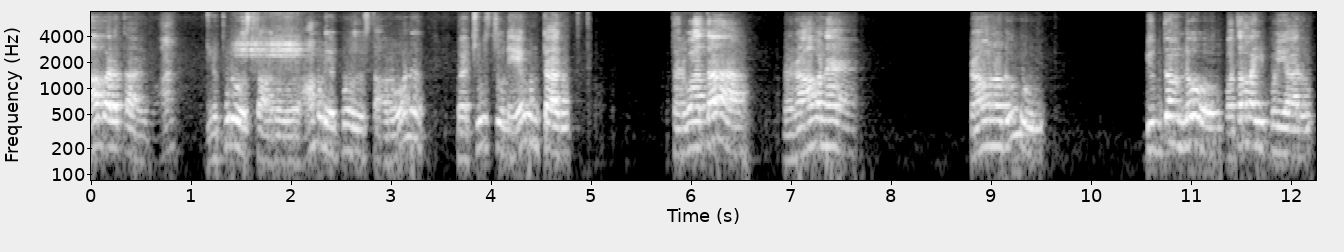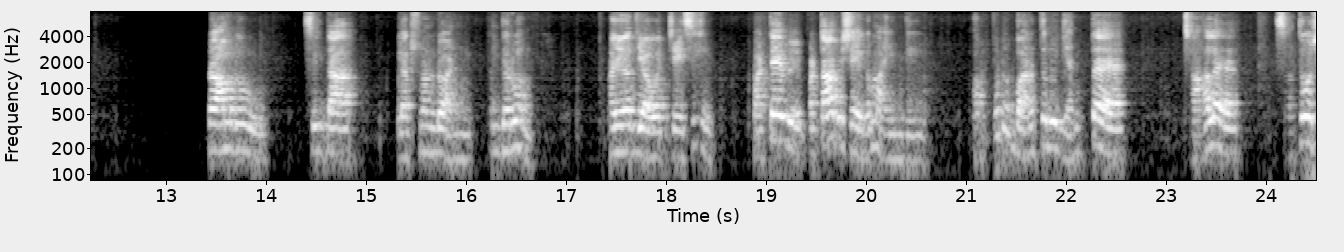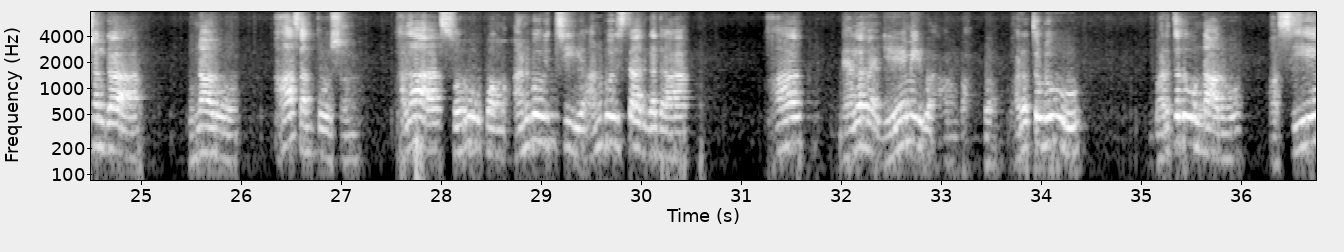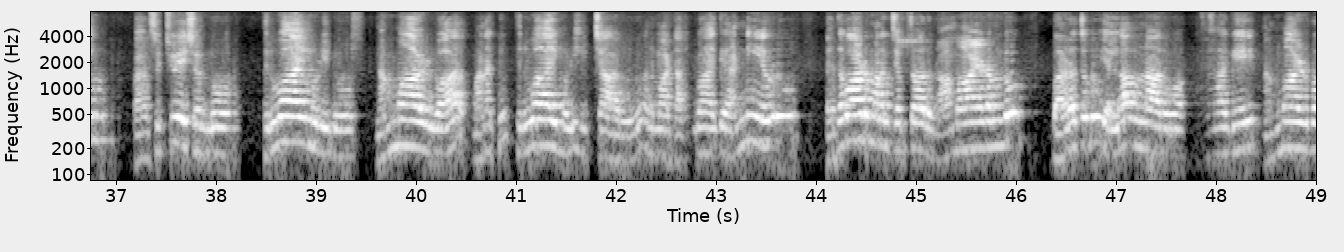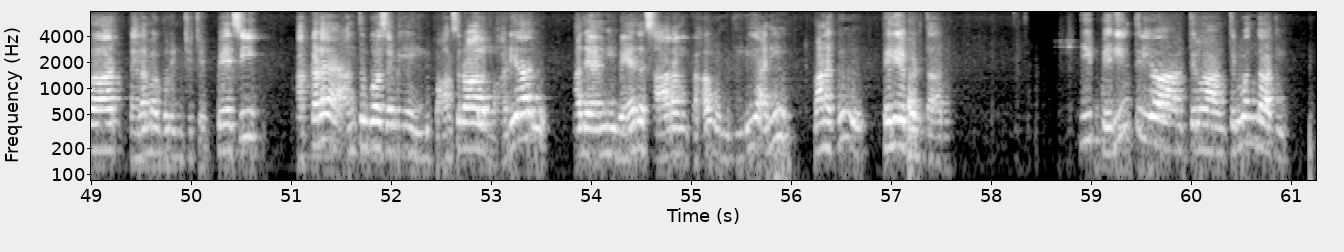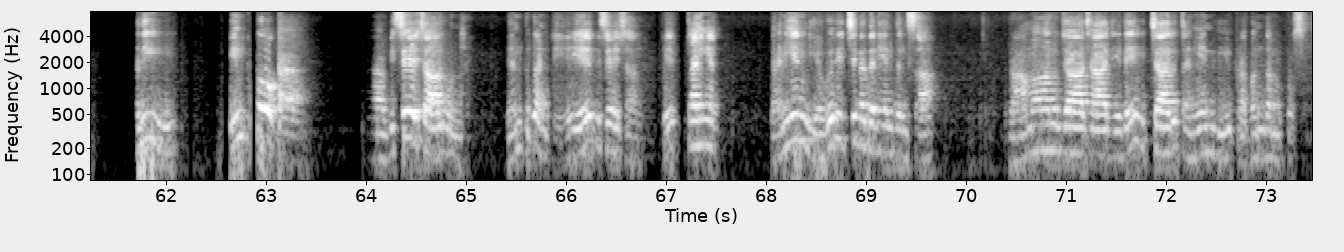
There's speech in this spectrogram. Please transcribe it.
ఆ భరతాళ్వాన్ ఎప్పుడు వస్తారో రాముడు ఎప్పుడు వస్తారో అని చూస్తూనే ఉంటారు. తర్వాత రావణ రావణుడు యుద్ధంలో వతమైపోయారు రాముడు సీత లక్ష్మణుడు అందరూ అయోధ్య వచ్చేసి పట్టే పట్టాభిషేకం అయింది. అప్పుడు భరతుడు ఎంత చాలా సంతోషంగా ఉన్నారో ఆ సంతోషం అలా స్వరూపం అనుభవించి అనుభవిస్తారు కదా. ఆ నెల ఏమి భరతుడు భరతుడు ఉన్నారు ఆ సేమ్ సిచ్యువేషన్లో తిరువాయుమొழிలో నమ్మాళ్వార్ మనకు తిరువాయుమొഴി ఇచ్చారు అనమాట అయితే అన్ని ఎవరు? పెద్దవాడు మనకు చెప్తారు రామాయణంలో భరతుడు ఎలా ఉన్నారో అలాగే నమ్మాళ్వార్ నెలమ గురించి చెప్పేసి అక్కడ అందుకోసమే ఈ పాసురాలు పాడారు. అది అన్ని వేద సారంగా ఉంది అని మనకు తెలియబెడతారు. ఈ పెరియ తిరువా తిరువందాది అది ఇంట్లో ఒక విశేషాలు ఉన్నాయి. ఎందుకంటే ఏ విశేషాలు? అంటే తనియన్ తనియన్ ఎవరిచ్చిన తనియన్ తెలుసా? రామానుజాచార్యుడే ఇచ్చారు తనియన్ ఈ ప్రబంధం కోసం.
